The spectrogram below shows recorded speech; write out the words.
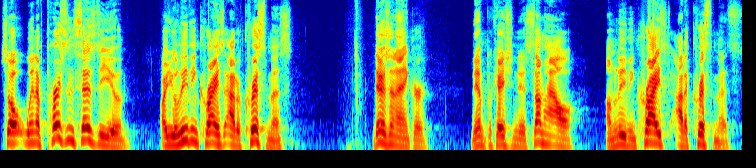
So when a person says to you, Are you leaving Christ out of Christmas? There's an anchor. The implication is somehow I'm leaving Christ out of Christmas.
